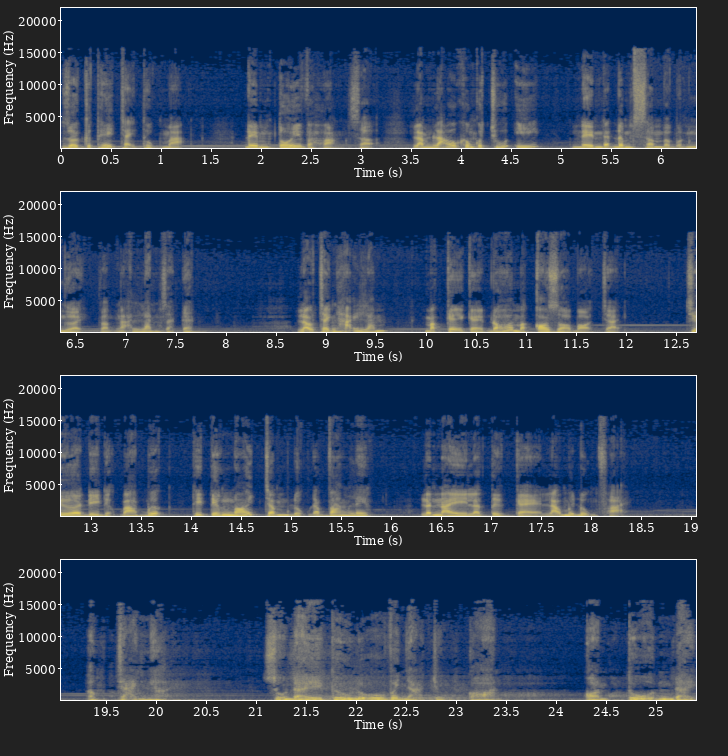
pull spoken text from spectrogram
rồi cứ thế chạy thục mạng. Đêm tối và hoảng sợ, làm lão không có chú ý nên đã đâm sầm vào một người và ngã lăn ra đất. Lão tránh hãi lắm, mặc kệ kẻ đó mà co giò bỏ chạy. Chưa đi được ba bước thì tiếng nói trầm đục đã vang lên. Lần này là từ kẻ lão mới đụng phải. Ông Tránh ơi, xuống đây cứu lũ với nhà chủ con. Con Tún đây.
